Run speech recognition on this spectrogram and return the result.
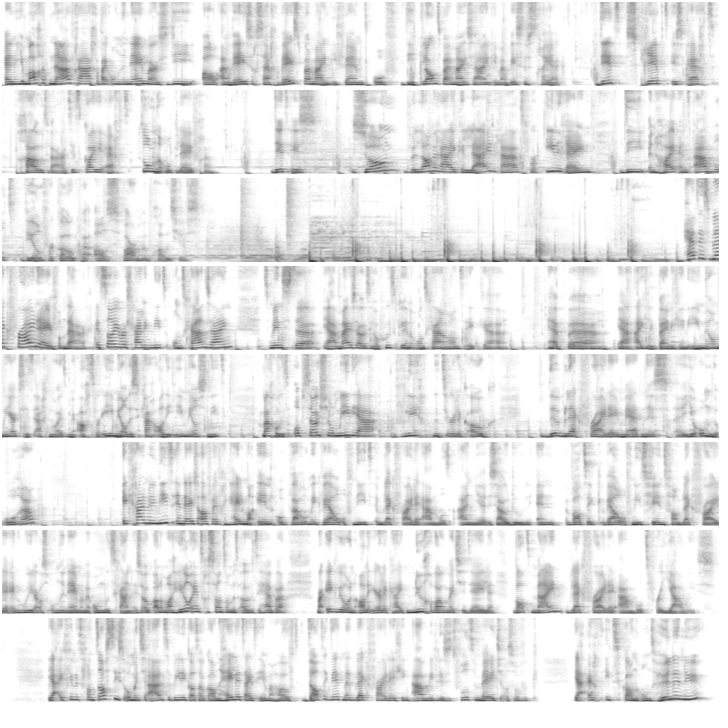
En je mag het navragen bij ondernemers die al aanwezig zijn geweest bij mijn event of die klant bij mij zijn in mijn business traject. Dit script is echt goud waard. Dit kan je echt tonnen opleveren. Dit is zo'n belangrijke leidraad voor iedereen die een high-end aanbod wil verkopen als warme broodjes. Is Black Friday vandaag. Het zal je waarschijnlijk niet ontgaan zijn. Tenminste, ja, mij zou het heel goed kunnen ontgaan, want ik uh, heb uh, ja, eigenlijk bijna geen e-mail meer. Ik zit eigenlijk nooit meer achter e-mail, dus ik krijg al die e-mails niet. Maar goed, op social media vliegt natuurlijk ook de Black Friday madness uh, je om de oren. Ik ga nu niet in deze aflevering helemaal in op waarom ik wel of niet een Black Friday aanbod aan je zou doen. En wat ik wel of niet vind van Black Friday en hoe je er als ondernemer mee om moet gaan. Is ook allemaal heel interessant om het over te hebben. Maar ik wil in alle eerlijkheid nu gewoon met je delen wat mijn Black Friday aanbod voor jou is. Ja, ik vind het fantastisch om het je aan te bieden. Ik had ook al een hele tijd in mijn hoofd dat ik dit met Black Friday ging aanbieden. Dus het voelt een beetje alsof ik ja, echt iets kan onthullen nu.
